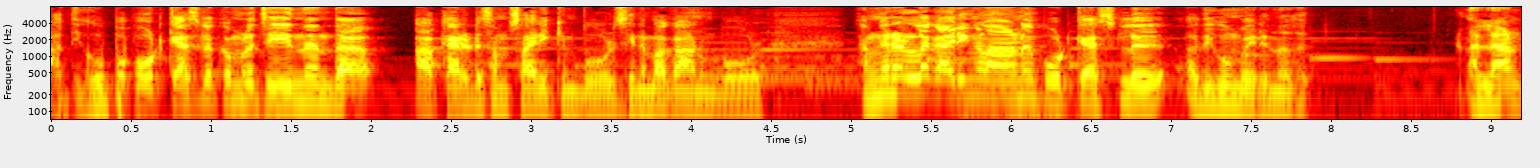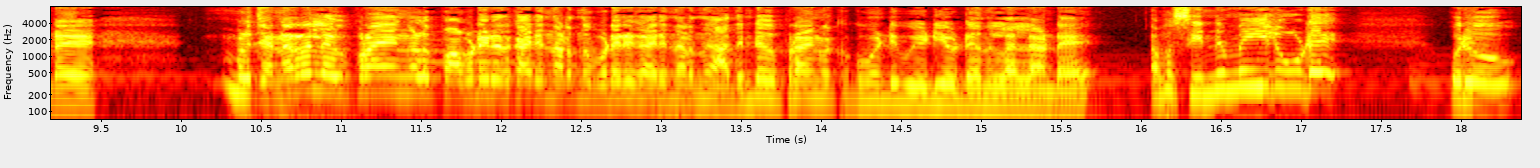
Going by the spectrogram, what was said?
അധികം ഇപ്പോൾ പോഡ്കാസ്റ്റിലൊക്കെ നമ്മൾ ചെയ്യുന്ന എന്താ? ആൾക്കാരോട് സംസാരിക്കുമ്പോൾ സിനിമ കാണുമ്പോൾ അങ്ങനെയുള്ള കാര്യങ്ങളാണ് പോഡ്കാസ്റ്റിൽ അധികവും വരുന്നത്. അല്ലാണ്ട് നമ്മൾ ജനറൽ അഭിപ്രായങ്ങൾ ഇപ്പോൾ അവിടെ ഒരു കാര്യം നടന്നു ഇവിടെ ഒരു കാര്യം നടന്നു അതിന്റെ അഭിപ്രായങ്ങൾക്കൊക്കെ വേണ്ടി വീഡിയോ ഇടുക എന്നുള്ളതല്ലാണ്ട് അപ്പോൾ സിനിമയിലൂടെ ഒരു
